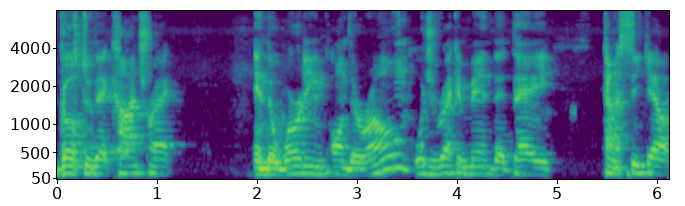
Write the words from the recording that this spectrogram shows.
goes through that contract and the wording on their own? Would you recommend that they kind of seek out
